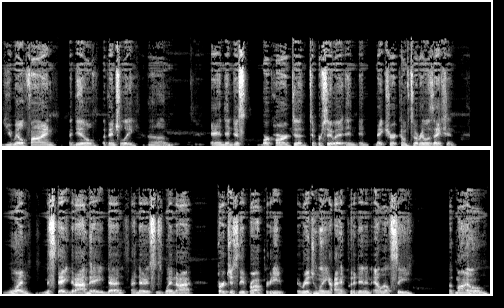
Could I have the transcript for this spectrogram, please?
you will find a deal eventually, um, and then just work hard to, to pursue it and, and make sure it comes to a realization. One mistake that I made that I, I noticed is when I purchased the property originally, I had put it in an LLC of my own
